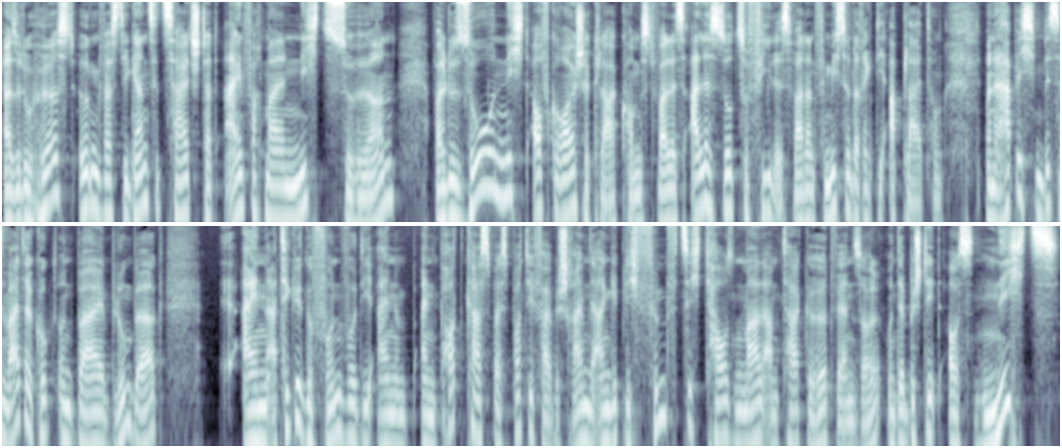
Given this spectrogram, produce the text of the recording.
Also du hörst irgendwas die ganze Zeit, statt einfach mal nichts zu hören, weil du so nicht auf Geräusche klarkommst, weil es alles so zu viel ist, war dann für mich so direkt die Ableitung. Und dann habe ich ein bisschen weiter geguckt und bei Bloomberg einen Artikel gefunden, wo die einen, einen Podcast bei Spotify beschreiben, der angeblich 50.000 Mal am Tag gehört werden soll. Und der besteht aus nichts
